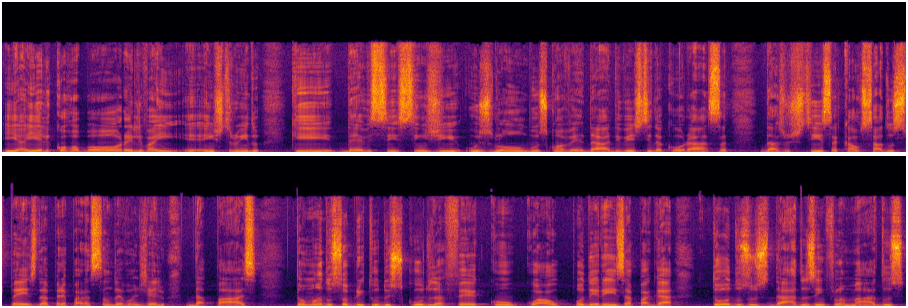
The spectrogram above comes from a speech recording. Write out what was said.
E aí ele corrobora, ele vai eh, instruindo que deve-se cingir os lombos com a verdade, vestir a couraça da justiça, calçar os pés da preparação do evangelho da paz, tomando sobretudo o escudo da fé, com o qual podereis apagar todos os dardos inflamados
